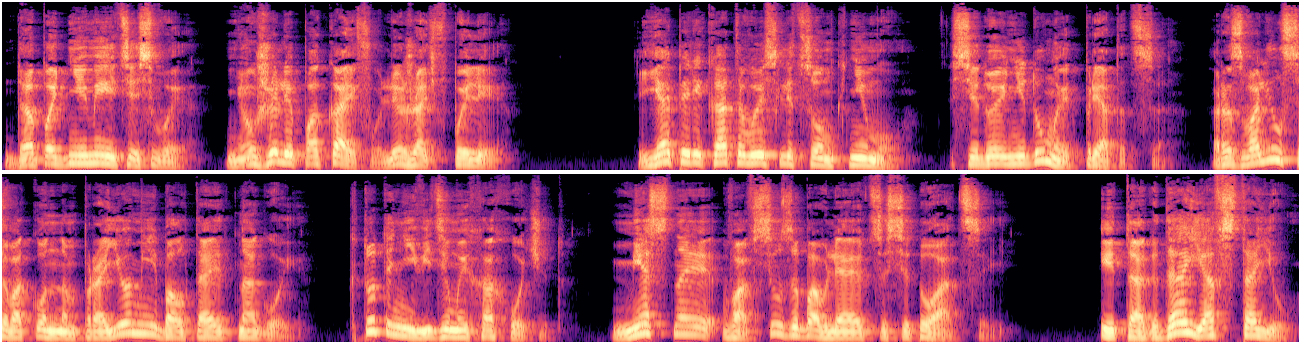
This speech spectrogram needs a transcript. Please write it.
«Да поднимитесь вы! Неужели по кайфу лежать в пыли?» Я перекатываюсь лицом к нему. Седой не думает прятаться. Развалился в оконном проеме и болтает ногой. Кто-то невидимый хохочет. Местные вовсю забавляются ситуацией. И тогда я встаю,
